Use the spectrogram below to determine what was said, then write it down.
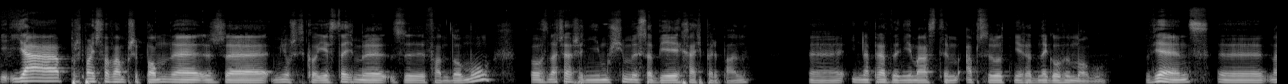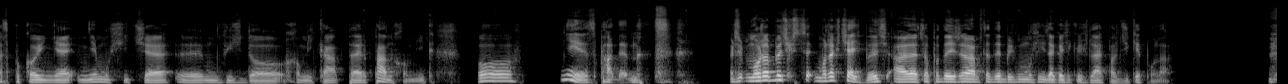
Ja, proszę Państwa, Wam przypomnę, że mimo wszystko jesteśmy z fandomu, co oznacza, że nie musimy sobie jechać per pan e, i naprawdę nie ma z tym absolutnie żadnego wymogu. Więc e, na spokojnie nie musicie e, mówić do chomika per pan chomik, bo nie jest panem. Znaczy, może, być, może chcieć być, ale to podejrzewam, wtedy byśmy musieli zagrać jakiegoś larpa dzikie pola.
